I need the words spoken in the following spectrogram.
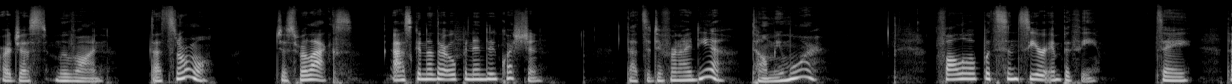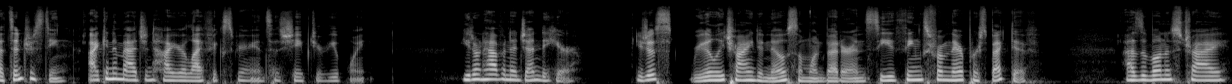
or just move on. That's normal. Just relax. Ask another open ended question. That's a different idea. Tell me more. Follow up with sincere empathy. Say, That's interesting. I can imagine how your life experience has shaped your viewpoint. You don't have an agenda here. You're just really trying to know someone better and see things from their perspective. As a bonus try,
